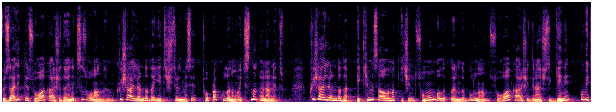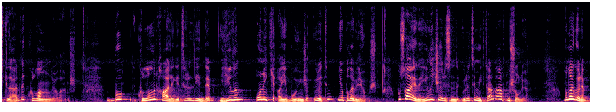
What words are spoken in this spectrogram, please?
Özellikle soğuğa karşı dayanıksız olanların kış aylarında da yetiştirilmesi toprak kullanımı açısından önemlidir. Kış aylarında da ekimi sağlamak için somon balıklarında bulunan soğuğa karşı dirençli geni bu bitkilerde kullanılıyorlarmış. Bu kullanılır hale getirildiğinde yılın 12 ayı boyunca üretim yapılabiliyormuş. Bu sayede yıl içerisinde üretim miktarı da artmış oluyor. Buna göre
